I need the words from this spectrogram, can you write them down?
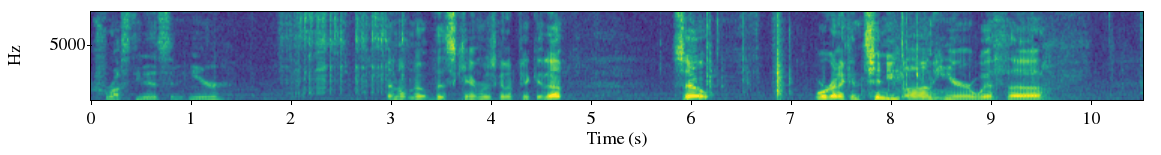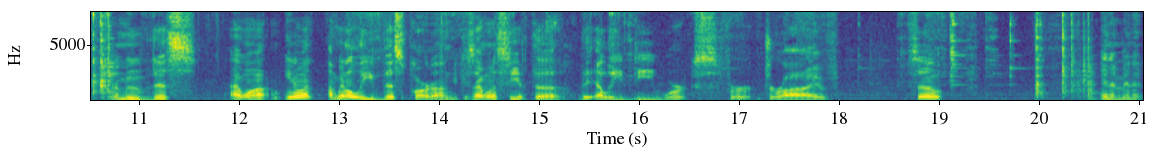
crustiness in here. I don't know if this camera is going to pick it up. So, we're going to continue on here with, uh, To move this I want, you know what, I'm going to leave this part on because I want to see if the, the LED works for drive. So, in a minute.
